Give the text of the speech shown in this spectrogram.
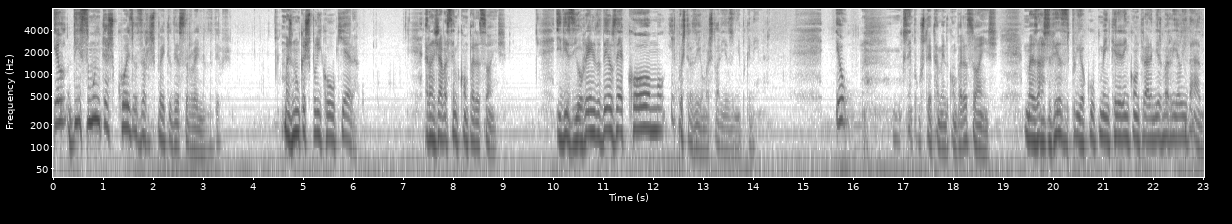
Ele disse muitas coisas a respeito desse reino de Deus, mas nunca explicou o que era. Arranjava sempre comparações e dizia o reino de Deus é como. E depois trazia uma historiazinha pequenina. Eu sempre gostei também de comparações, mas às vezes preocupo-me em querer encontrar a mesma realidade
